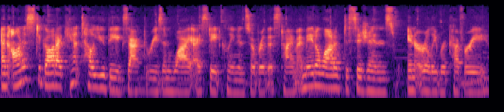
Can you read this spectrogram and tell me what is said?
And honest to God, I can't tell you the exact reason why I stayed clean and sober this time. I made a lot of decisions in early recovery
